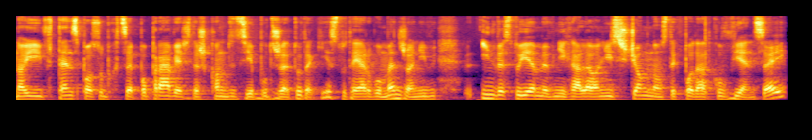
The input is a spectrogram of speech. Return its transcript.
no i w ten sposób chce poprawiać też kondycję budżetu. Taki jest tutaj argument, że oni inwestujemy w nich, ale oni ściągną z tych podatków więcej,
